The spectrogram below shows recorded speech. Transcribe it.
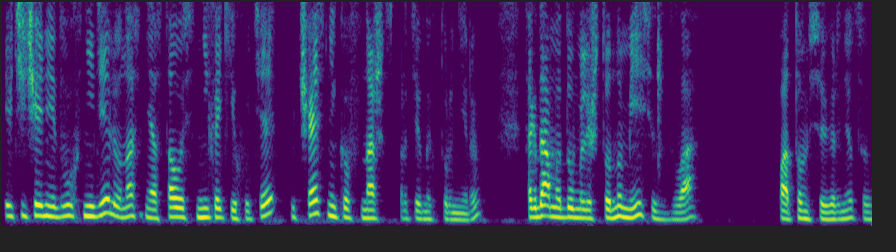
И в течение двух недель у нас не осталось никаких уча- участников наших спортивных турниров. Тогда мы думали, что ну месяц-два, потом все вернется.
